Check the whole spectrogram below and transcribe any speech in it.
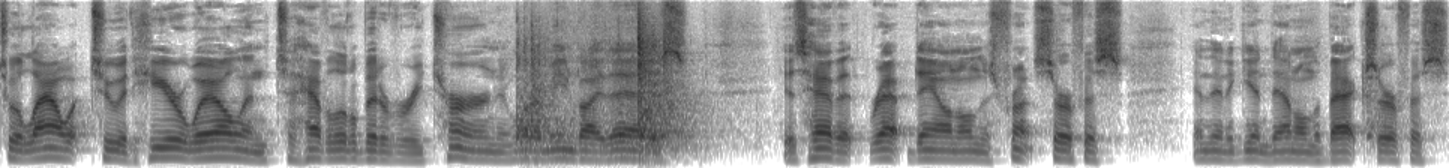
to allow it to adhere well and to have a little bit of a return. And what I mean by that is, is have it wrapped down on this front surface and then again down on the back surface.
